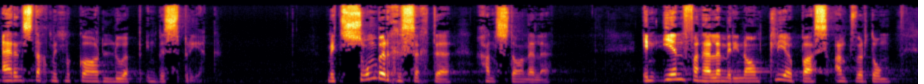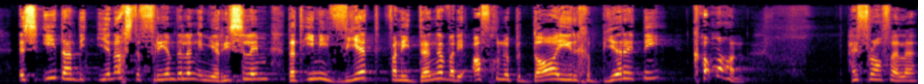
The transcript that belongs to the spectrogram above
ernstig met mekaar loop en bespreek?" Met somber gesigte gaan staan hulle. En een van hulle met die naam Kleopas antwoord hom: "Is u dan die enigste vreemdeling in Jerusalem dat u nie weet van die dinge wat die afgelope dae hier gebeur het nie? Come on." Hy vra vir hulle:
